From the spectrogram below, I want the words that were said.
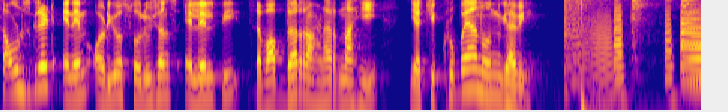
sounds great N M audio solutions L L P जबाबदार राहणार नाही याची कृपया नोंद घ्यावी. Thank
